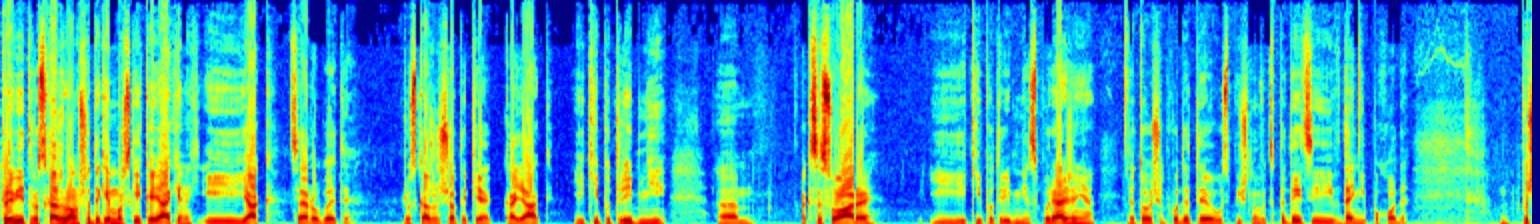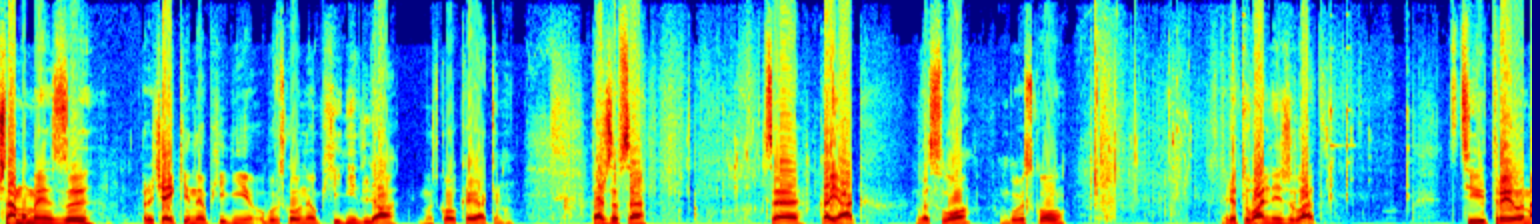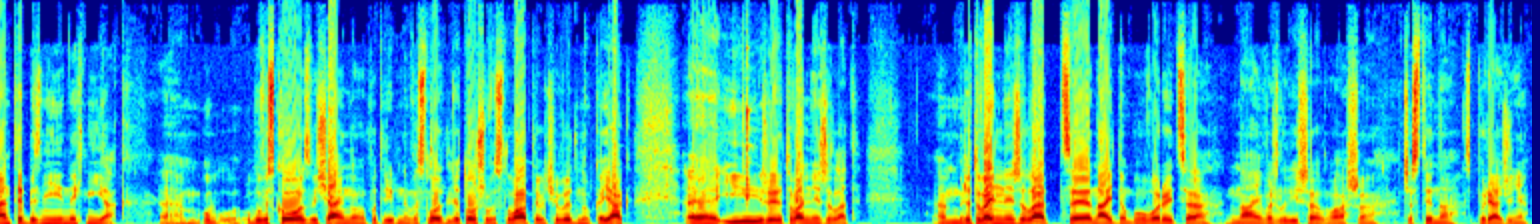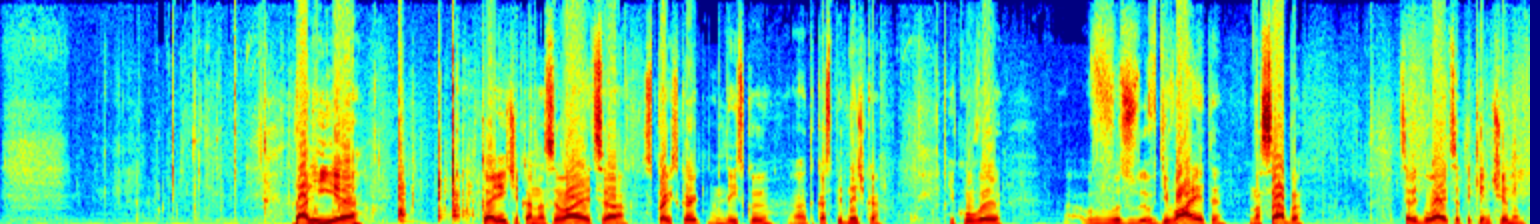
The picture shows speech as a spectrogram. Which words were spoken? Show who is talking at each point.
Speaker 1: Привіт! Розкажу вам, що таке морський каякінг і як це робити. Розкажу, що таке каяк, які потрібні ем, аксесуари і які потрібні спорядження для того, щоб ходити успішно в експедиції і в денні походи. Почнемо ми з речей, які необхідні, обов'язково необхідні для морського каякінгу. Перш за все, це каяк, весло обов'язково, рятувальний жилет. Ці три елементи без них ніяк. Ем, Обов'язково, звичайно, потрібне весло для того, щоб веслувати, очевидно, каяк е, і рятувальний жилет. Ем, Рятувальний жилет це навіть не обговорюється найважливіша ваша частина спорядження. Далі є така річ, яка називається skirt англійською, е, така спідничка, яку ви е, вдіваєте на себе. Це відбувається таким чином.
